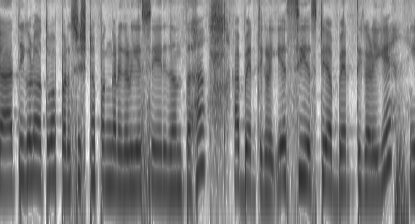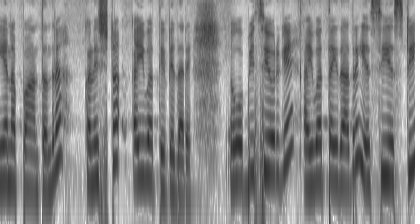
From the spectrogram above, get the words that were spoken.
ಜಾತಿಗಳು ಅಥವಾ ಪರಿಶಿಷ್ಟ ಪಂಗಡಗಳಿಗೆ ಸೇರಿದಂತಹ ಅಭ್ಯರ್ಥಿಗಳಿಗೆ ಎಸ್ ಸಿ ಎಸ್ ಟಿ ಅಭ್ಯರ್ಥಿಗಳಿಗೆ ಏನಪ್ಪ ಅಂತಂದ್ರೆ ಕನಿಷ್ಠ ಐವತ್ತು ಇಟ್ಟಿದ್ದಾರೆ ಒ ಬಿ ಸಿ ಅವ್ರಿಗೆ ಐವತ್ತೈದು ಆದರೆ ಎಸ್ ಸಿ ಎಸ್ ಟಿ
